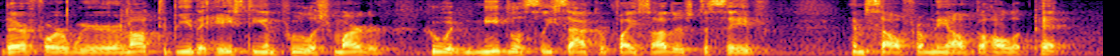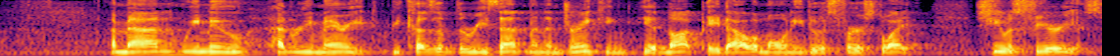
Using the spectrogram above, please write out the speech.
Therefore, we are not to be the hasty and foolish martyr who would needlessly sacrifice others to save himself from the alcoholic pit. A man we knew had remarried. Because of the resentment and drinking, he had not paid alimony to his first wife. She was furious.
